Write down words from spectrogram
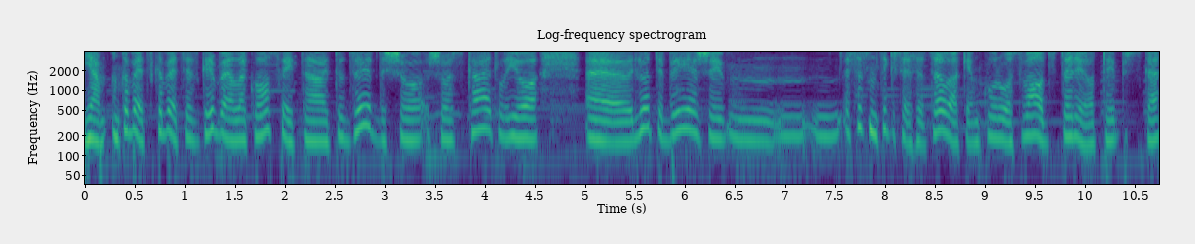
Jā, un kāpēc, kāpēc es gribēju, lai klausītāji tu dzirdi šo, šo skaitli, jo e, ļoti bieži mm, es esmu tikusies ar cilvēkiem, kuros valda stereotips, ka,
